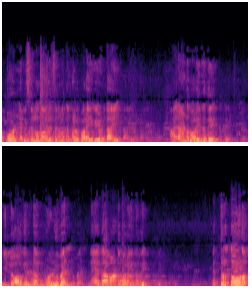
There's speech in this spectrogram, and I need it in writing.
അപ്പോൾ നബി സല്ലല്ലാഹു അലൈഹി വസല്ലം തങ്ങൾ പറയുകയുണ്ടായി ആരാണ് പറയുന്നത്? ഈ ലോകരുടെ മുഴുവൻ നേതാവാണ് പറയുന്നത്. എത്രത്തോളം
